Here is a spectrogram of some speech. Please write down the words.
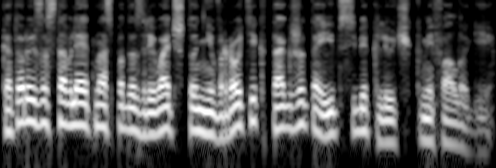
который заставляет нас подозревать, что невротик также таит в себе ключ к мифологии.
